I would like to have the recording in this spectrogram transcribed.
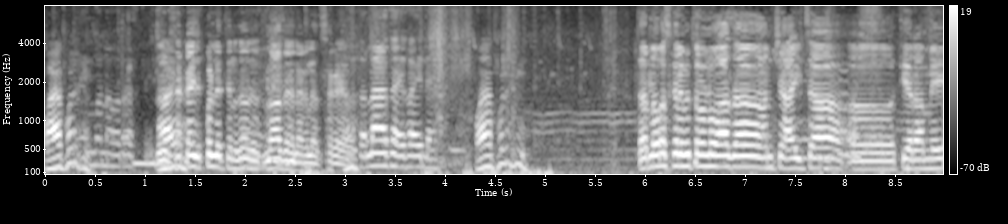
पाया पड की मनावर असते. जर सकाळी पडले त्यानं जाऊ द्या, लाजायला लागला सगळ्या. आता लाज आहे व्हायला. पाया पड की तर नमस्कार मित्रांनो आज अं, आमच्या आईचा तेरा मे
